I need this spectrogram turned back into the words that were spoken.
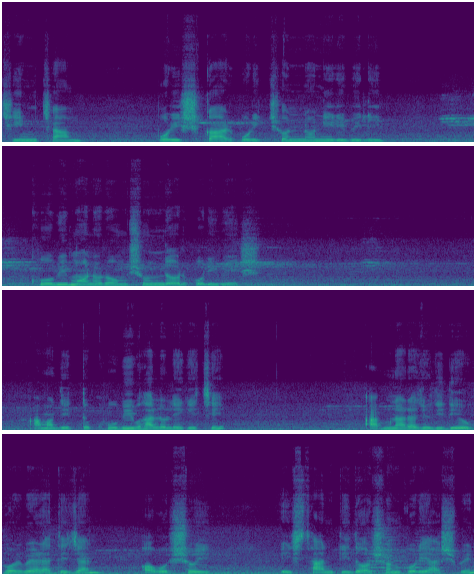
ছিমছাম, পরিষ্কার, পরিচ্ছন্ন, নিরিবিলি। খুবই মনোরম, সুন্দর পরিবেশ। আমাদের তো খুবই ভালো লেগেছে। আপনারা যদি দেওঘর বেড়াতে যান, অবশ্যই এই স্থানটি দর্শন করে আসবেন।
